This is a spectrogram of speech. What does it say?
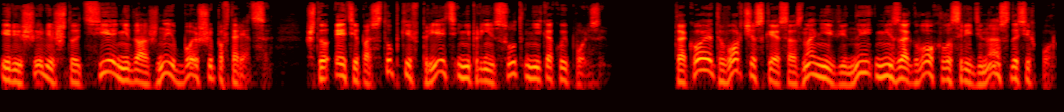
и решили, что те не должны больше повторяться, что эти поступки впредь не принесут никакой пользы. Такое творческое сознание вины не заглохло среди нас до сих пор.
